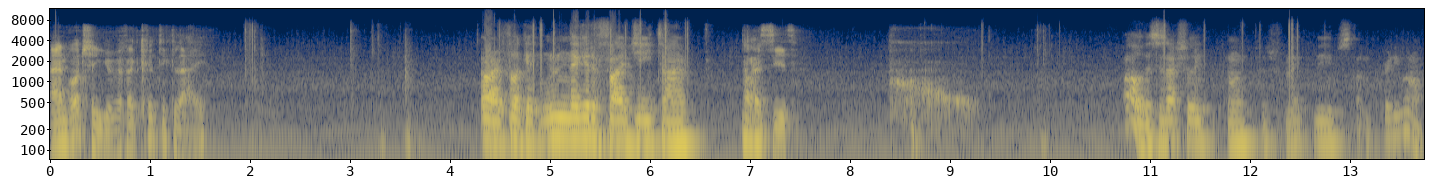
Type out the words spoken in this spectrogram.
I'm watching you with a critical eye. Alright, fuck it. Negative 5G time. Oh, I see it. Oh, this is actually going pretty well.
